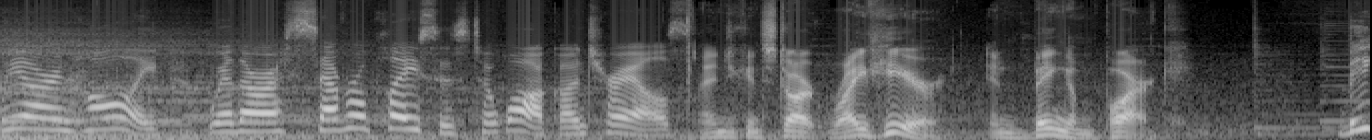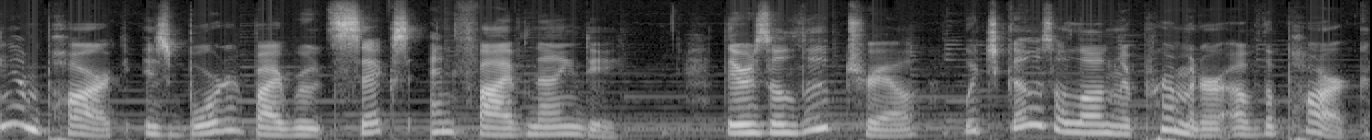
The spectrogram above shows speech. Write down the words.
We are in Hawley, where there are several places to walk on trails. And you can start right here in Bingham Park. Bingham Park is bordered by Route 6 and 590. There is a loop trail which goes along the perimeter of the park.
